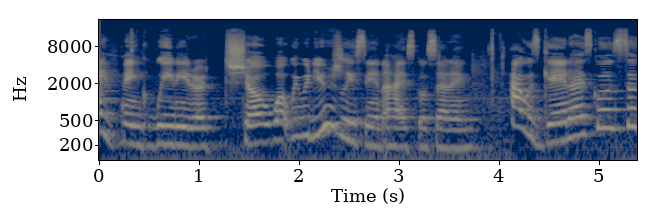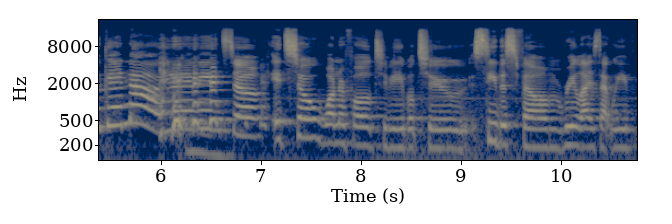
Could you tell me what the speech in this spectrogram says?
I think we need to show what we would usually see in a high school setting. I was gay in high school and still gay now, you know what I mean? So it's so wonderful to be able to see this film, realize that we've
